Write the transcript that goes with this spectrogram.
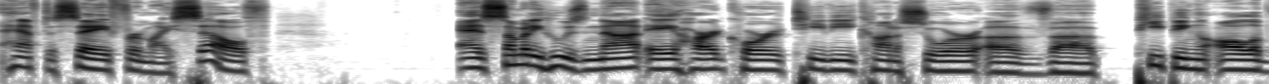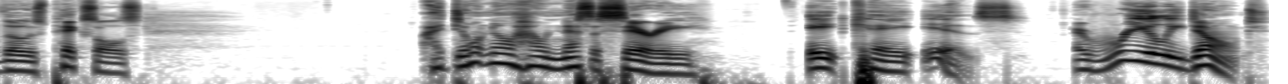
have to say for myself, as somebody who's not a hardcore TV connoisseur of uh, peeping all of those pixels, I don't know how necessary 8K is. I really don't.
